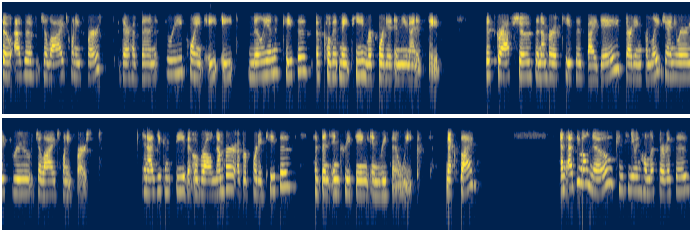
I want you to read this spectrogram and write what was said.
So as of July 21st, there have been 3.88 million cases of COVID-19 reported in the United States. This graph shows the number of cases by day starting from late January through July 21st. And as you can see, the overall number of reported cases has been increasing in recent weeks. Next slide. And as you all know, continuing homeless services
